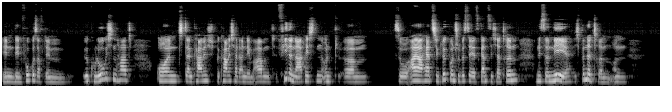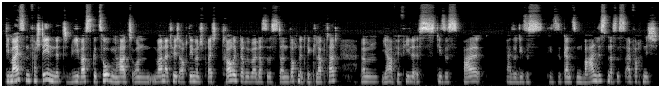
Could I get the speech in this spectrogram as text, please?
den, den Fokus auf dem ökologischen hat. Und dann kam ich, bekam ich halt an dem Abend viele Nachrichten und ähm, so, ah ja, herzlichen Glückwunsch, du bist ja jetzt ganz sicher drin. Und ich so, nee, ich bin nicht drin. Und die meisten verstehen nicht, wie was gezogen hat und waren natürlich auch dementsprechend traurig darüber, dass es dann doch nicht geklappt hat. Ähm, ja, für viele ist dieses Wahl, also dieses, diese ganzen Wahllisten, das ist einfach nicht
